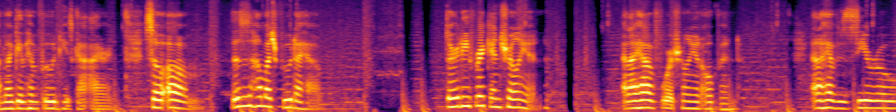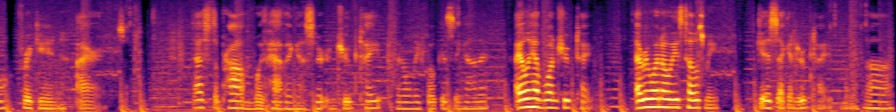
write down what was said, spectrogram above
I'm gonna give him food and he's got iron. So, um, this is how much food I have. 30 freaking trillion. And I have 4 trillion opened. And I have zero freaking irons. That's the problem with having a certain troop type and only focusing on it. I only have one troop type. Everyone always tells me, get a second troop type. I'm like, nah.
